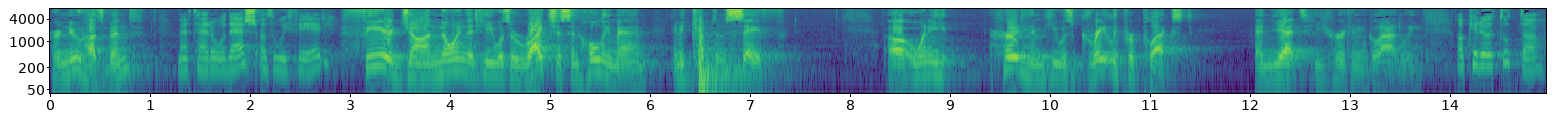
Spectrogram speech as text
her new husband, Mert Heródes, az új férj, feared John, knowing that he was a righteous and holy man, and he kept him safe. Uh, when he heard him, he was greatly perplexed, and yet he heard him gladly. akiről tudta,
